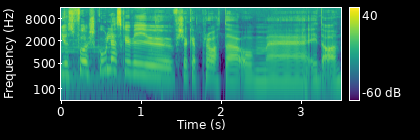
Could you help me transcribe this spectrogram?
Just förskola ska vi ju försöka prata om eh, idag.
